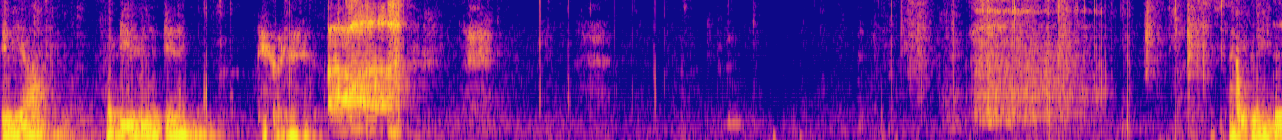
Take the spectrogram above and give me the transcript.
தெரியா? எப்படி இருக்குன்னு இருக்கு இது வந்து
